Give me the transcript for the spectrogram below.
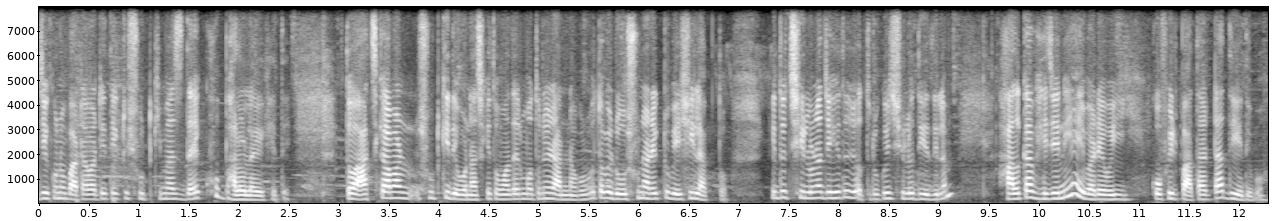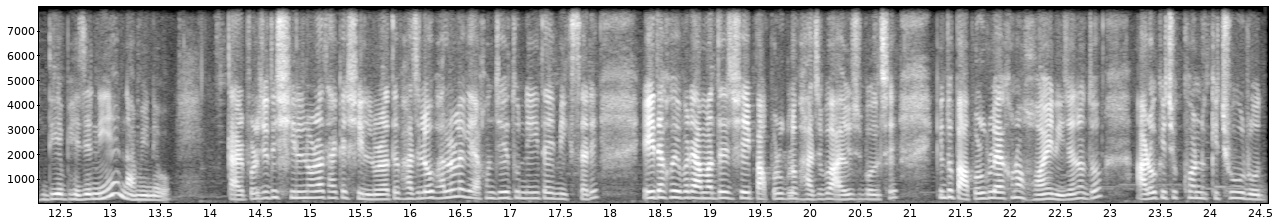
যে কোনো বাটাবাটিতে একটু শুটকি মাছ দেয়, খুব ভালো লাগে খেতে। তো আজকে আমার শুটকি দেবো না, আজকে তোমাদের মতনই রান্না করব, তবে রসুন আর একটু বেশি লাগতো। কিন্তু ছিল না যেহেতু, যতটুকুই ছিল দিয়ে দিলাম। হালকা ভেজে নিয়ে এবারে ওই কফির পাতাটা দিয়ে দেবো। দিয়ে ভেজে নিয়ে নামিয়ে নেব। তারপরে যদি শিলনোড়া থাকে, শিলনোড়াতে ভাজলেও ভালো লাগে। এখন যেহেতু নেই তাই মিক্সারে এই দেখো, এবারে আমাদের সেই পাঁপড়গুলো ভাজবো, আয়ুষ বলছে। কিন্তু পাঁপড়গুলো এখনও হয়নি, জানো তো? আরও কিছুক্ষণ কিছু রোদ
